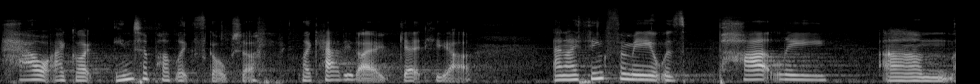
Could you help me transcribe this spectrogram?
how I got into public sculpture. like, how did I get here? And I think for me, it was partly um,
